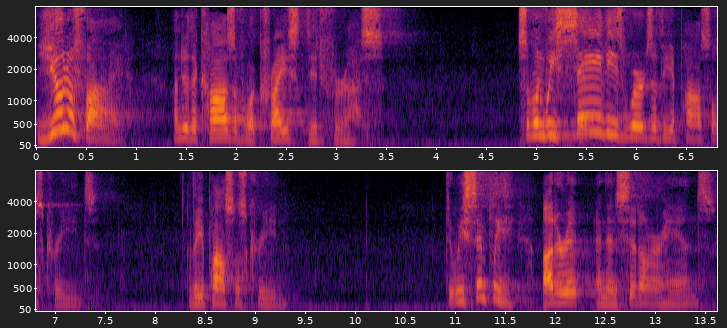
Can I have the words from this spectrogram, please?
unified under the cause of what Christ did for us. So when we say these words of the Apostles' Creeds, of the Apostles' Creed, do we simply utter it and then sit on our hands?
